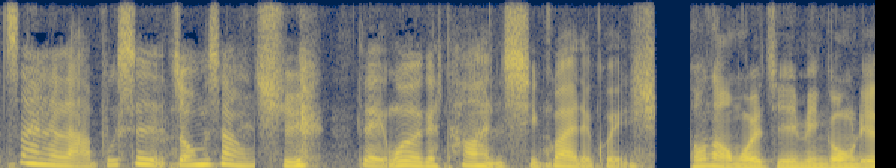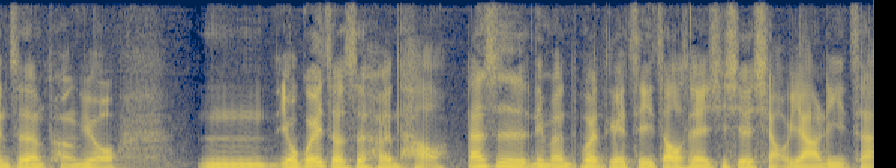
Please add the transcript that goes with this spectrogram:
算了啦，不是中上区。对我有一个套很奇怪的规矩，通常我们会建议命宫廉贞的朋友。嗯，有规则是很好，但是你们会给自己造成一些小压力在。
